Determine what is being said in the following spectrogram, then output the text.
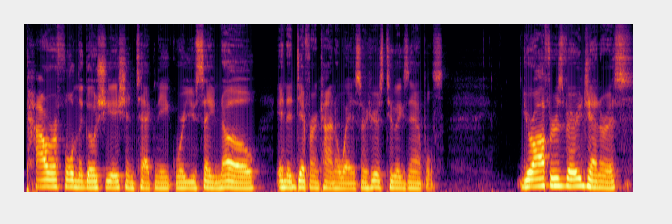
powerful negotiation technique where you say no in a different kind of way. So, here's two examples. Your offer is very generous,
